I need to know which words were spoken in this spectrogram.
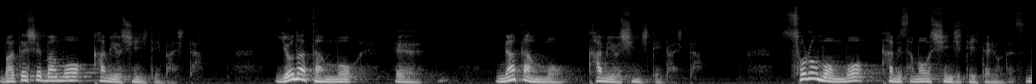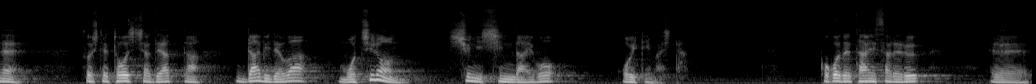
バテシェバも神を信じていました。ヨナタンも、えー、ナタンも神を信じていました。ソロモンも神様を信じていたようですね。そして当事者であったダビデはもちろん主に信頼を置いていましたここで対される、え、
